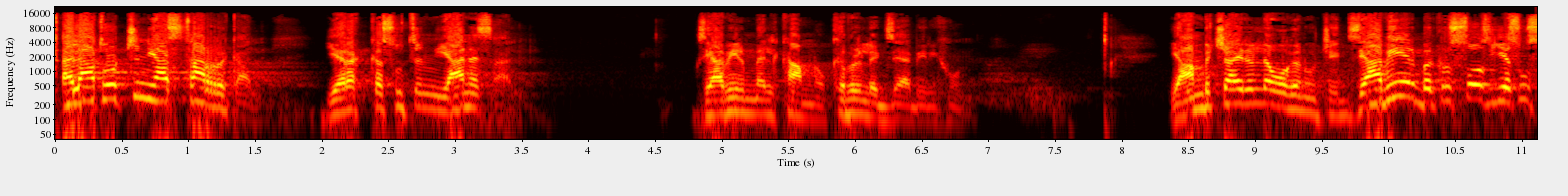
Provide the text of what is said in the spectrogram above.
ጠላቶችን ያስታርቃል የረከሱትን ያነጻል። እግዚአብሔር መልካም ነው። ክብር ለእግዚአብሔር ይሁን። ያም ብቻ አይደለም ወገኖች እግዚአብሔር በክርስቶስ ኢየሱስ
